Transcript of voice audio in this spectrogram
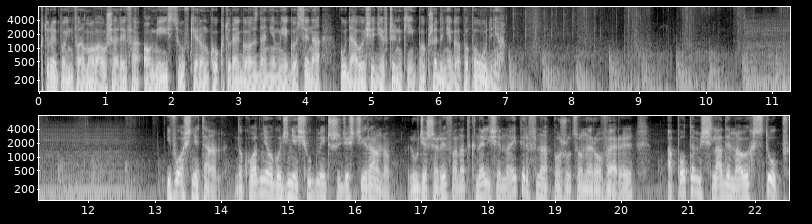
który poinformował szeryfa o miejscu, w kierunku którego, zdaniem jego syna, udały się dziewczynki poprzedniego popołudnia. I właśnie tam, dokładnie o godzinie 7.30 rano, ludzie szeryfa natknęli się najpierw na porzucone rowery, a potem ślady małych stóp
